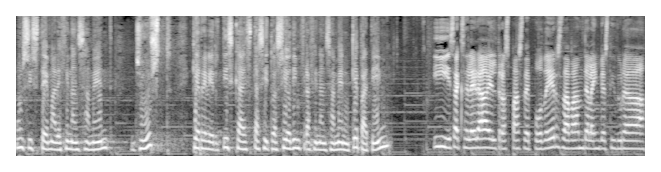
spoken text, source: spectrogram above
un sistema de finançament just que revertisca aquesta situació d'infrafinançament que patim. I s'accelera el traspàs de poders davant de la investidura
